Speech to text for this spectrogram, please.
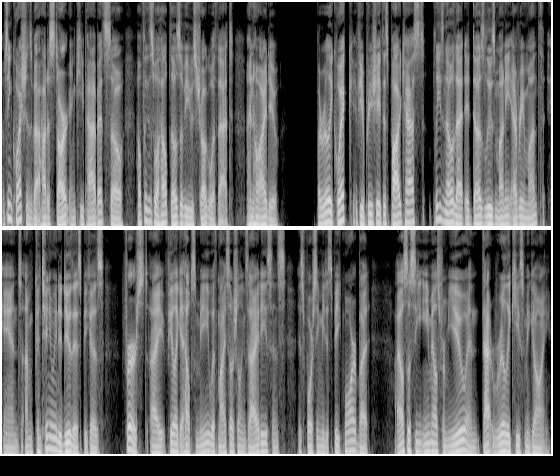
I've seen questions about how to start and keep habits, so hopefully this will help those of you who struggle with that. I know I do. But really quick, if you appreciate this podcast, please know that it does lose money every month, and I'm continuing to do this because First, I feel like it helps me with my social anxiety since it's forcing me to speak more, but I also see emails from you, and that really keeps me going.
